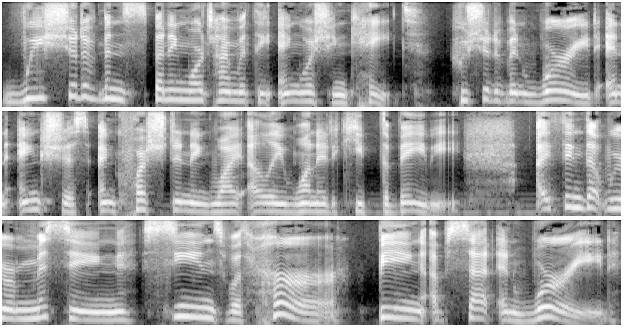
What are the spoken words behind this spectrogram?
We should have been spending more time with the anguishing Kate, who should have been worried and anxious and questioning why Ellie wanted to keep the baby. I think that we were missing scenes with her being upset and worried.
